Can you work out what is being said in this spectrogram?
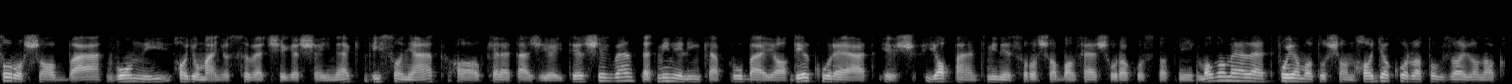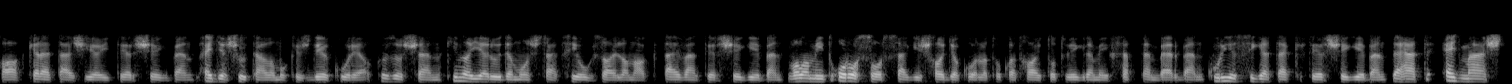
szorosabbá vonni hagyományos szövetséget szövetségeseinek viszonyát a kelet-ázsiai térségben, tehát minél inkább próbálja Dél-Koreát és Japánt minél szorosabban felsorakoztatni maga mellett. Folyamatosan hadgyakorlatok zajlanak a kelet-ázsiai térségben. Egyesült Államok és Dél-Korea közösen kínai erődemonstrációk zajlanak Tájván térségében, valamint Oroszország is hadgyakorlatokat hajtott végre még szeptemberben Kuril-szigetek térségében, tehát egymást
